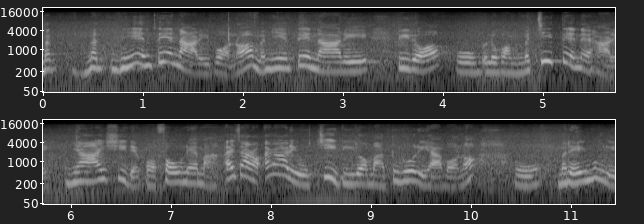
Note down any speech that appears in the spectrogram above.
မမြင်သင့်တာတွေပေါ့နော်မမြင်သင့်တာတွေပြီးတော့ဟိုဘယ်လိုခေါ်မကြည့်သင့်တဲ့ဟာတွေအများကြီးရှိတယ်ပေါ့ဖုန်းထဲမှာအဲကြတော့အဲ့ဒါတွေကိုကြည့်ပြီးတော့မှသူတို့တွေကပေါ့နော်ဟိုမဒိမှုတွေ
